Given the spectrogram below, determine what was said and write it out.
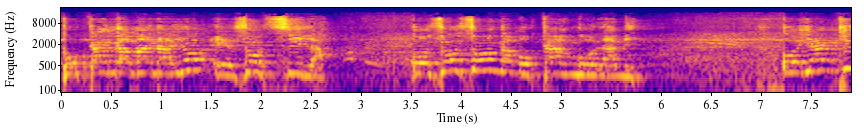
kokangama na yo ezosila ozozonga mokangolami oyaki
